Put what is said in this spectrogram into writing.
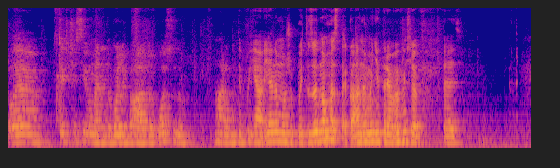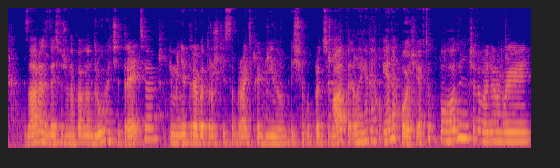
Але з тих часів у мене доволі багато посуду. Гарно, типу, я, я не можу пити з одного стакана, мені треба хоча б п'ять. Зараз десь вже, напевно, друга чи третя, і мені треба трошки зібрати кабіну і ще попрацювати. Але я не, я не хочу, я в таку погоду нічого не хочу робити.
